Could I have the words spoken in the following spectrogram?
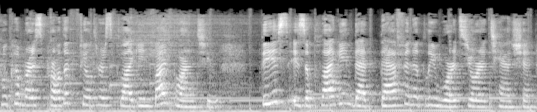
WooCommerce Product Filters plugin by Barn2. This is a plugin that definitely worth your attention.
